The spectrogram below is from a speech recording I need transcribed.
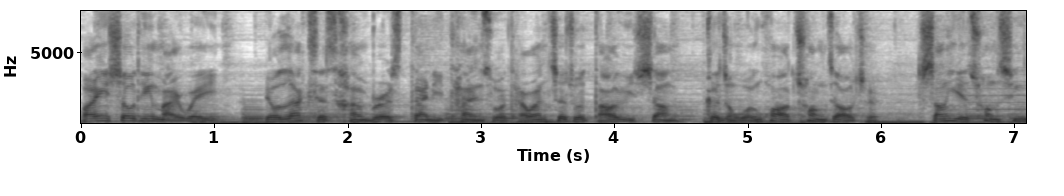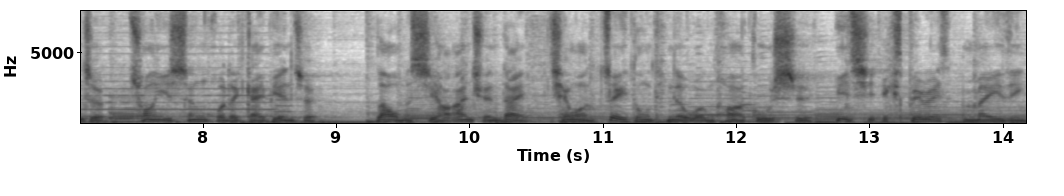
欢迎收听《My Way》，由 Lexus h u m b e r s 带你探索台湾这座岛屿上各种文化创造者、商业创新者、创意生活的改变者。让我们系好安全带，前往最动听的文化故事，一起 Experience Amazing。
